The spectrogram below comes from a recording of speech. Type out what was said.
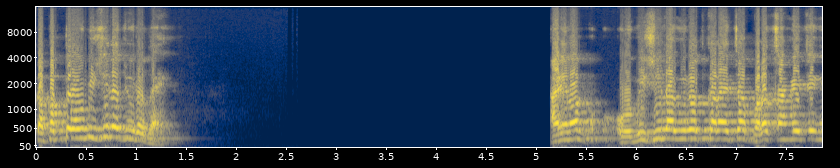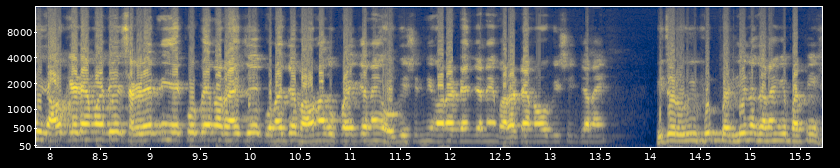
का फक्त ओबीसीलाच विरोध आहे? आणि मग ओबीसीला विरोध करायचा परत सांगायचे की गावखेड्यामध्ये सगळ्यांनी एकोप्यानं राहायचे कोणाच्या भावना दुखवायच्या नाही ओबीसींनी मराठ्यांच्या नाही मराठ्यांना ओबीसीच्या नाही. ही तर उभी फूट पडली ना जरांगे पाटील?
